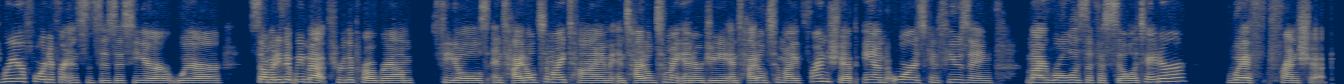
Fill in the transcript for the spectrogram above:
three or four different instances this year where somebody that we met through the program feels entitled to my time entitled to my energy entitled to my friendship and or is confusing my role as a facilitator with friendship.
